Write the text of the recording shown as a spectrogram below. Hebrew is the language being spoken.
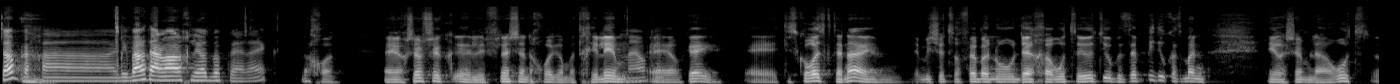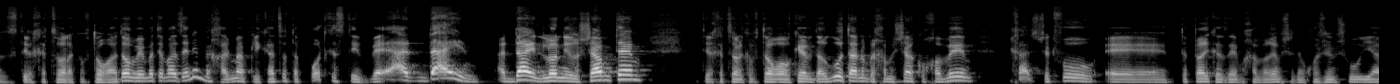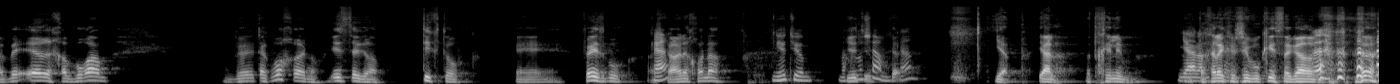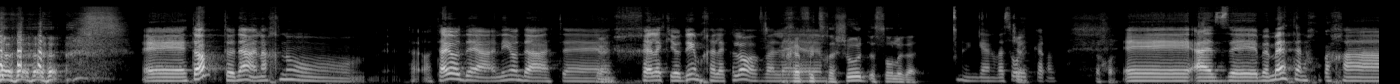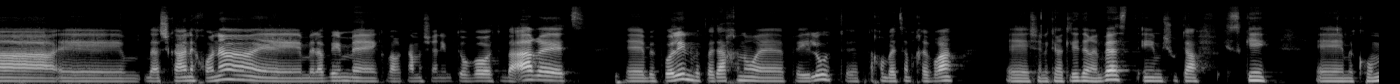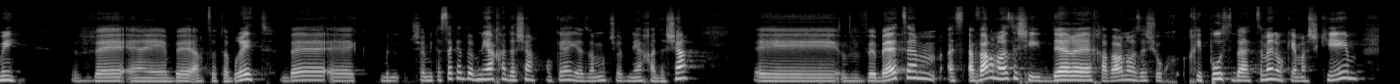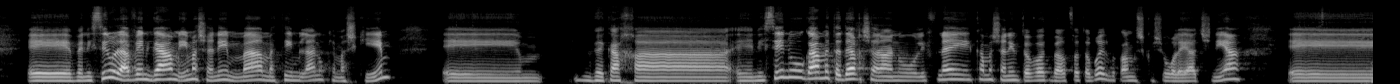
טוב, ככה, דיברת על מה הולך להיות בפרק. נכון. אני חושב שלפני שאנחנו רגע מתחילים, אוקיי. אוקיי, תזכורת קטנה, למי שצופה בנו דרך ערוץ היוטיוב, זה בדיוק הזמן להירשם לערוץ, אז תלחצו על הכפתור האדום, ואם אתם מאזינים באחד מאפליקציות הפודקאסטים, ועדיין, עדיין לא נרשמתם, תלחצו על הכפתור העוקב, דרגו אותנו בחמישה כוכבים, בכלל, תשתפו אה, את הפרק הזה עם חברים שאתם חושבים שהוא יהווה ערך עבורם, ותעקבו אחרינו, אינסטגרם, טיק טוק, אה, פייסבוק, כן. השקעה נכונה. יוטיוב, אנחנו יוטיוב, שם, כן. כן? יפ, יאללה, מתחילים. יאללה, את החלק. השיווקי סגרנו. אה, טוב, יודע, אנחנו... אתה- יודע, אני יודעת, אה, כן. חלק יודעים, חלק לא, אבל... אה, חפץ חשוד, אסור לגעת. כן, ואסור כן. להתקרב. נכון. אה, אז אה, באמת, אנחנו ככה אה, בהשקעה נכונה, אה, מלווים אה, כבר כמה שנים טובות בארץ, אה, בפולין, ופתחנו אה, פעילות, אה, פתחנו בעצם חברה אה, שנקראת לידר אינבסט, עם שותף עסקי אה, מקומי ובארצות הברית, ב- אה, שמתעסקת בבנייה חדשה, אוקיי? יזמות של בנייה חדשה. אה, ובעצם עברנו איזושהי דרך, עברנו איזשהו חיפוש בעצמנו כמשקיעים, אה, וניסינו להבין גם עם השנים מה מתאים לנו כמשקיעים. אה, וככה אה, ניסינו גם את הדרך שלנו לפני כמה שנים טובות בארצות הברית, בכל מה שקשור ליד שנייה.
